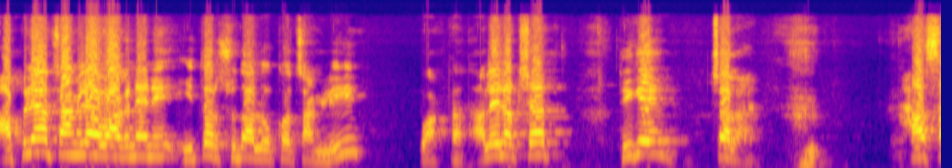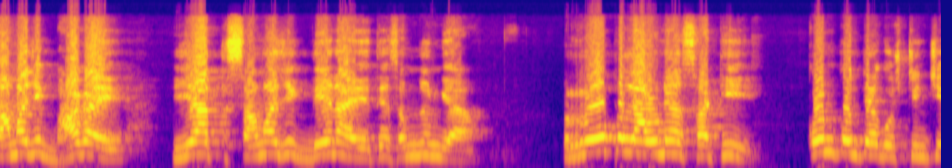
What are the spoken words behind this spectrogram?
आपल्या चांगल्या वागण्याने इतर सुद्धा लोक चांगली वागतात. आले लक्षात? ठीक आहे? चला. हा सामाजिक भाग आहे. यात सामाजिक देण आहे ते समजून घ्या. रोप लावण्यासाठी कोणकोणत्या गोष्टींची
